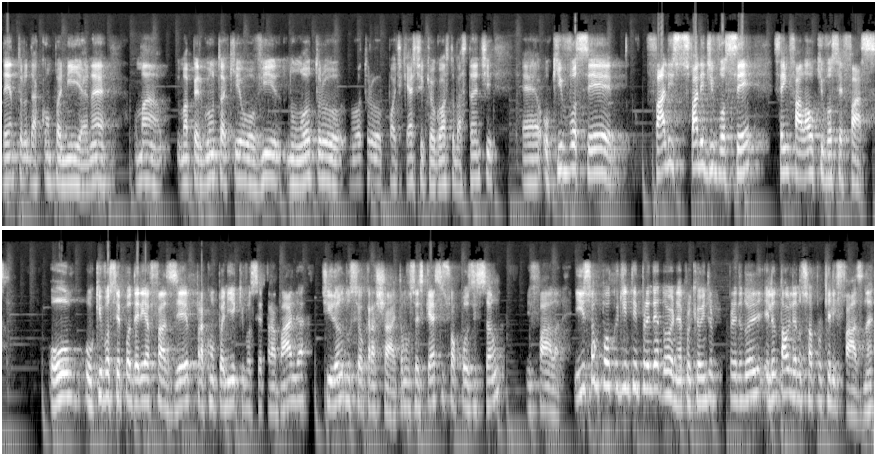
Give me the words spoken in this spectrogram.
dentro da companhia, né? Uma, uma pergunta que eu ouvi num outro, num outro podcast que eu gosto bastante é o que você fale, fale de você sem falar o que você faz. Ou o que você poderia fazer para a companhia que você trabalha, tirando o seu crachá. Então você esquece sua posição e fala. E isso é um pouco de empreendedor, né? Porque o empreendedor ele não está olhando só porque ele faz, né?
